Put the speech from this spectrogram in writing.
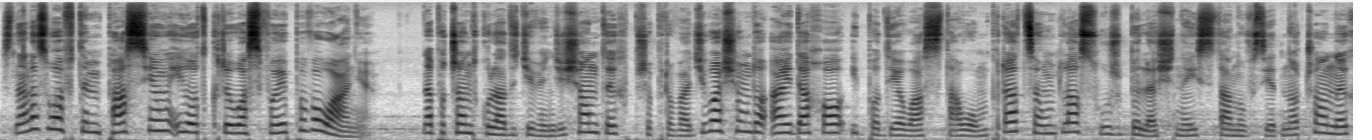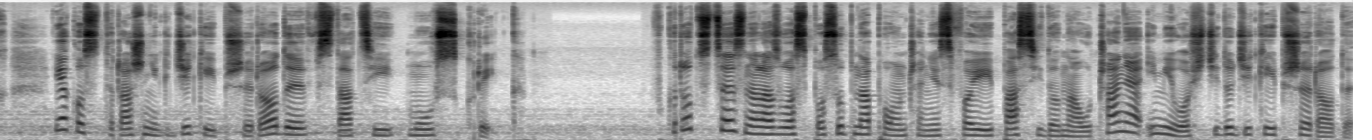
Znalazła w tym pasję i odkryła swoje powołanie. Na początku lat 90. przeprowadziła się do Idaho i podjęła stałą pracę dla służby leśnej Stanów Zjednoczonych jako strażnik dzikiej przyrody w stacji Moose Creek. Wkrótce znalazła sposób na połączenie swojej pasji do nauczania i miłości do dzikiej przyrody.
